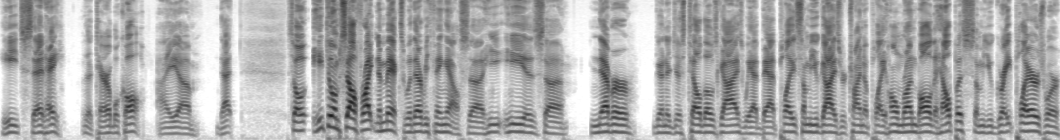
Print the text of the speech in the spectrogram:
he said, "Hey, it was a terrible call." I um, that so he threw himself right in the mix with everything else. Uh, he he is uh, never going to just tell those guys we had bad plays. Some of you guys are trying to play home run ball to help us. Some of you great players were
